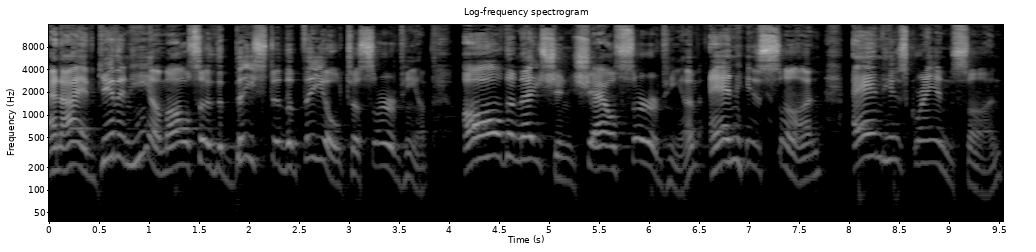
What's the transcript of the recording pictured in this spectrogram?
And I have given him also the beast of the field to serve him. All the nations shall serve him, and his son, and his grandson,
